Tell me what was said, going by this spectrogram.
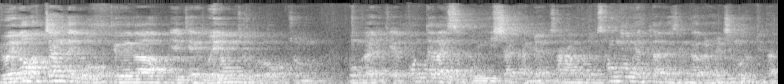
교회가 확장되고 교회가 이렇게 외형적으로 좀 뭔가 이렇게 꼰대가 있어 보이기 시작하면 사람들은 성공했다는 생각을 할지 모릅니다.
